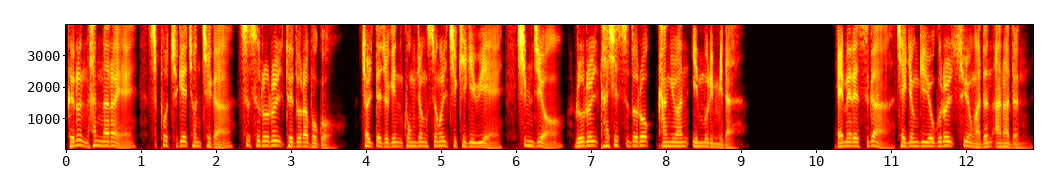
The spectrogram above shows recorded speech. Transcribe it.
그는 한 나라의 스포츠계 전체가 스스로를 되돌아보고 절대적인 공정성을 지키기 위해 심지어 룰을 다시 쓰도록 강요한 인물입니다. MLS가 재경기 요구를 수용하든 안 하든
